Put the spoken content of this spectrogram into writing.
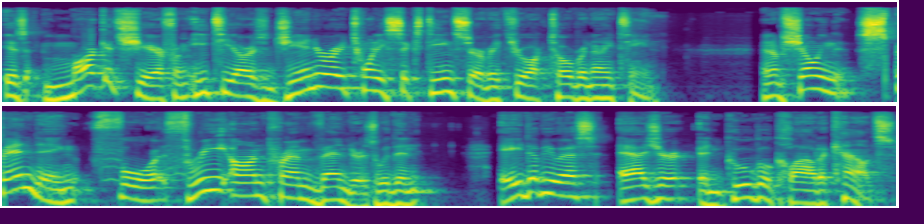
is market share from ETR's January 2016 survey through October 19. And I'm showing spending for three on prem vendors within AWS, Azure, and Google Cloud accounts.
